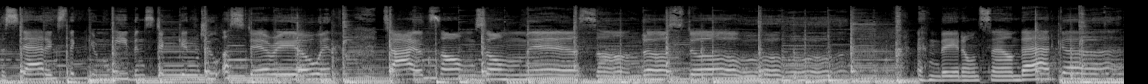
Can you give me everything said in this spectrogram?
the static's thick and we've been sticking to a stereo with tired songs so misunderstood. And they don't sound that good.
